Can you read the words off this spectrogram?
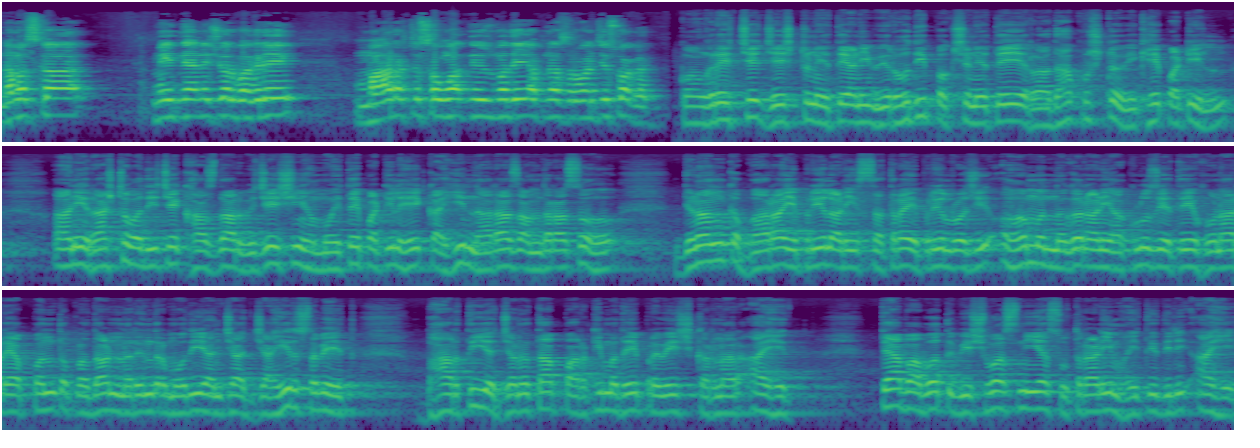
नमस्कार मी ज्ञानेश्वर भगरे महाराष्ट्र संवाद न्यूजमध्ये आपल्या सर्वांचे स्वागत. काँग्रेसचे ज्येष्ठ नेते आणि विरोधी पक्षनेते राधाकृष्ण विखे पाटील आणि राष्ट्रवादीचे खासदार विजयसिंह मोहिते पाटील हे काही नाराज आमदारासह दिनांक बारा एप्रिल आणि सतरा एप्रिल रोजी अहमदनगर आणि अकलूज येथे होणाऱ्या पंतप्रधान नरेंद्र मोदी यांच्या जाहीर सभेत भारतीय जनता पार्टीमध्ये प्रवेश करणार आहेत. त्याबाबत विश्वसनीय सूत्रांनी माहिती दिली आहे.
